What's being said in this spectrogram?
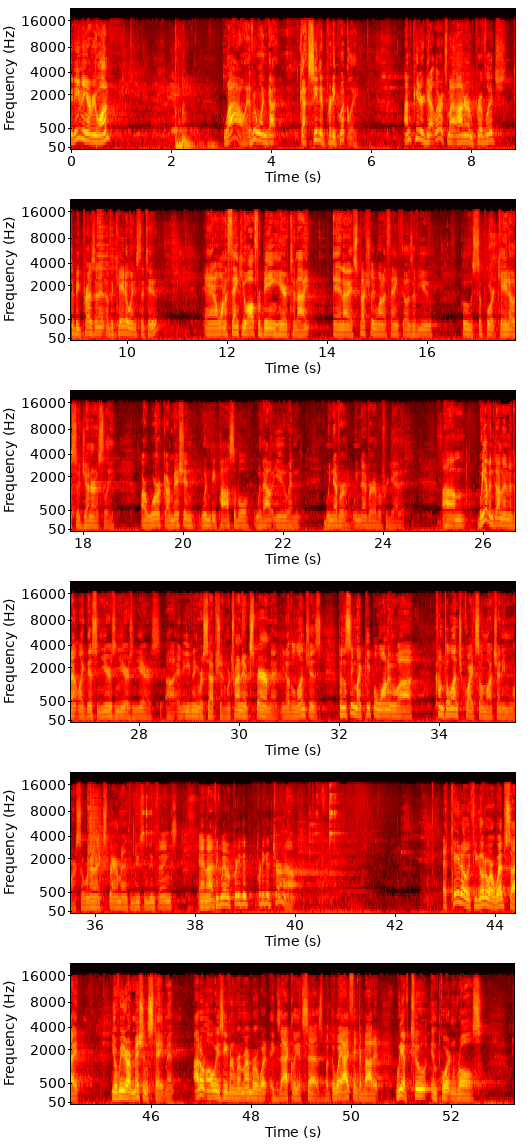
Good evening, everyone. Wow, everyone got, got seated pretty quickly. I'm Peter Goettler. It's my honor and privilege to be president of the Cato Institute. And I want to thank you all for being here tonight. And I especially want to thank those of you who support Cato so generously. Our work, our mission wouldn't be possible without you, and we never, we never ever forget it. Um, we haven't done an event like this in years and years and years, uh, an evening reception. We're trying to experiment. You know, the lunches, doesn't seem like people want to uh, come to lunch quite so much anymore. So we're going to experiment and do some new things. And I think we have a pretty good, pretty good turnout. At Cato, if you go to our website, you'll read our mission statement. I don't always even remember what exactly it says, but the way I think about it, we have two important roles.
